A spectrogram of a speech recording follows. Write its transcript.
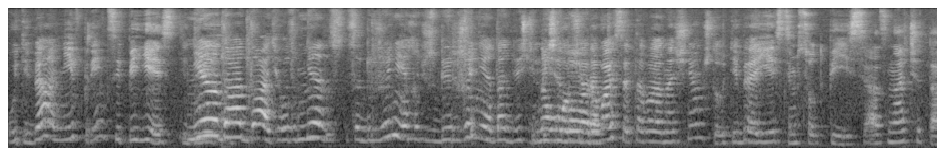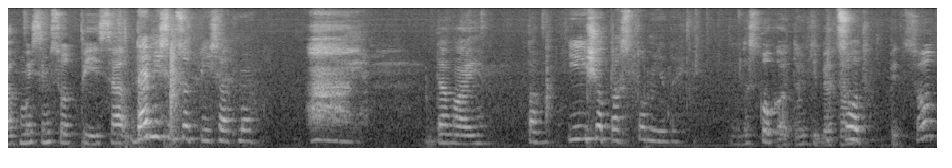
У тебя они, в принципе, есть. Мне надо отдать. Вот у меня сбережения, я хочу сбережения отдать 250 Ну, в общем, долларов. давай с этого начнем, что у тебя есть 750. Значит так, мы 750. Дай мне 750, мам. Ай, давай. Так. И еще по 100 мне дай. Да Сколько это у тебя 500. там? 500.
